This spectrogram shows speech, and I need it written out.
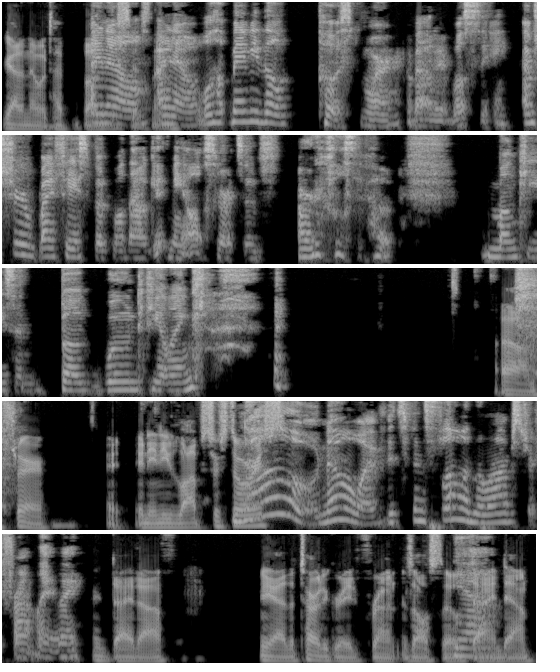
You gotta know what type of bug I this know. I know. Well, maybe they'll post more about it. We'll see. I'm sure my Facebook will now give me all sorts of articles about monkeys and bug wound healing. Oh, I'm sure. Any new lobster stories? No, no. I've, it's been slow on the lobster front lately. It died off. Yeah, the tardigrade front is also Yeah. dying down.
